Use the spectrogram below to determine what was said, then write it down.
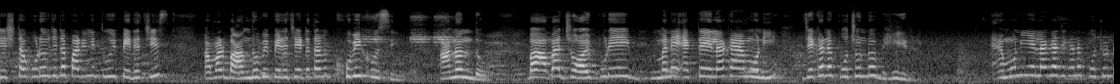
চেষ্টা করেও যেটা পারিনি, তুই পেরেছিস, আমার বান্ধবী পেরেছে, এটাতে আমি খুবই খুশি, আনন্দ। বা আবার জয়পুরে মানে একটা এলাকা এমনই যেখানে প্রচণ্ড ভিড়। এমনই এলাকা যেখানে প্রচণ্ড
